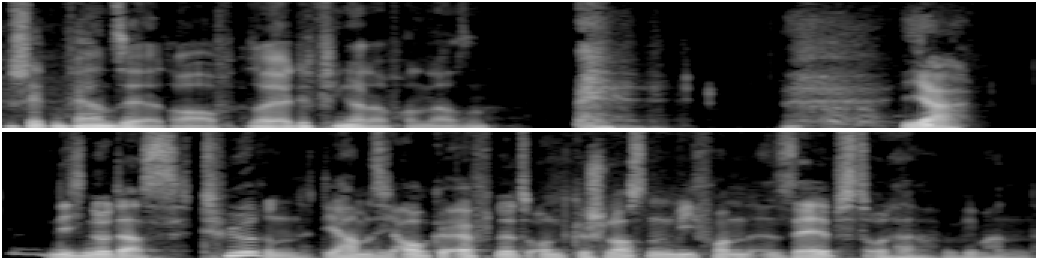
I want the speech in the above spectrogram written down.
Da steht ein Fernseher drauf. Soll ja die Finger davon lassen. Ja. Nicht nur das. Türen, die haben sich auch geöffnet und geschlossen, wie von selbst oder wie man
